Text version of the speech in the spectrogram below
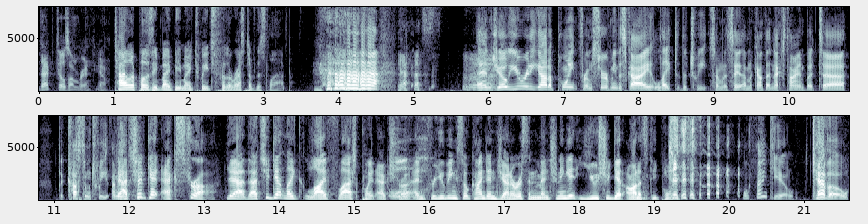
that feels on brand. Yeah. Tyler Posey might be my tweets for the rest of this lap. Yes. And Joe, you already got a point from Serve Me the Sky, liked the tweet. So I'm going to say, I'm going to count that next time. But uh, the custom tweet, I mean, That should get extra. Yeah, that should get like live flashpoint extra. Ooh. And for you being so kind and generous and mentioning it, you should get honesty points. well, thank you. Kevo,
